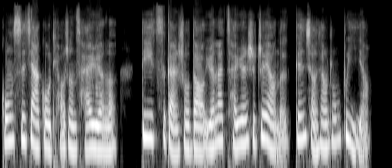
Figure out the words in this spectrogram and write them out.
公司架构调整裁员了，第一次感受到原来裁员是这样的，跟想象中不一样。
